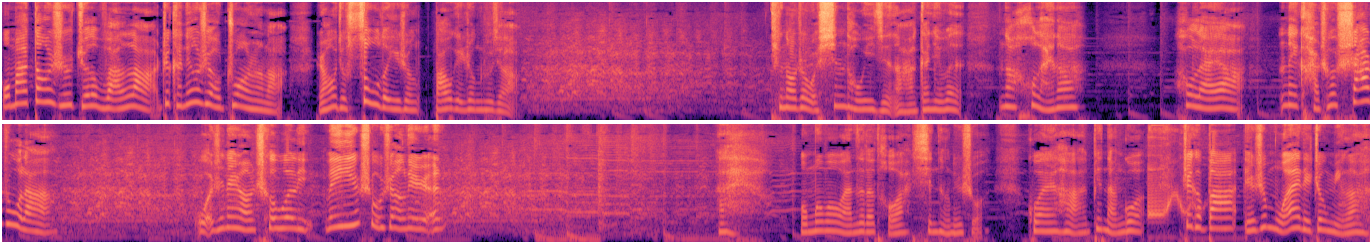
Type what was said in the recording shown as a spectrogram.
我妈当时觉得完了，这肯定是要撞上了，然后就嗖的一声把我给扔出去了。听到这，我心头一紧啊，赶紧问：“那后来呢？”后来啊，那卡车刹住了，我是那场车祸里唯一受伤的人。哎呀，我摸摸丸子的头啊，心疼地说：“乖哈，别难过。”这个疤也是母爱的证明啊！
